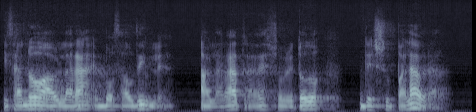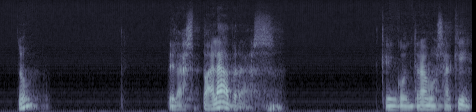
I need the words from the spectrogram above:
Quizá no hablará en voz audible, hablará a través sobre todo de su palabra, ¿no? de las palabras que encontramos aquí.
